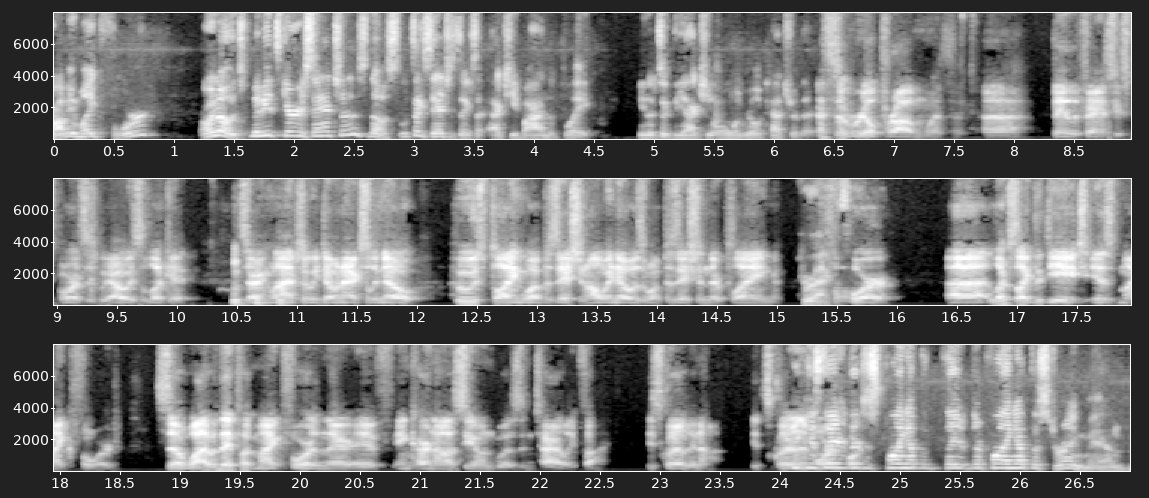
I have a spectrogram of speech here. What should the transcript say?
probably Mike Ford? Oh no, it's maybe it's Gary Sanchez. No, it looks like Sanchez is actually behind the plate. He looks like the actual only real catcher there. That's the real problem with uh, daily fantasy sports is we always look at starting lineups and we don't actually know who's playing what position. All we know is what position they're playing Correct. for. Uh, it looks like the DH is Mike Ford. So why would they put Mike Ford in there if Encarnacion was entirely fine? He's clearly not. It's clearly Because more they're, they're just playing up the they, they're playing up the string, man.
